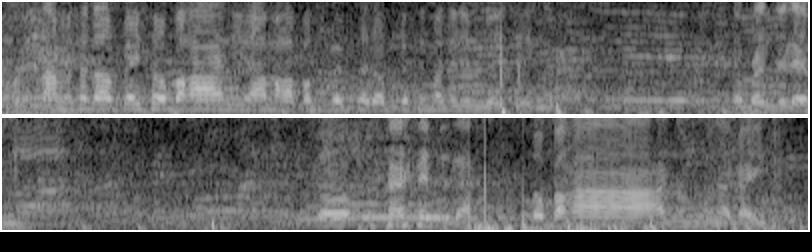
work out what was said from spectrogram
Papasok namin sa loob guys, so baka hindi na makapag-vlog sa loob kasi madilim guys. Yun. Sobrang dilim. So, sila. So baka ano muna guys,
